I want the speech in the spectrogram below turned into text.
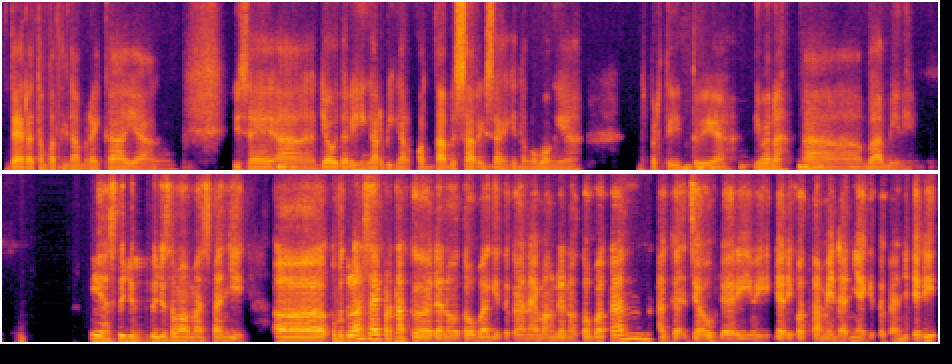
daerah tempat tinggal mereka yang saya uh, jauh dari hingar-bingar kota besar saya kita ngomong ya, seperti itu ya. Gimana uh, Mbak Ami nih? Iya setuju setuju sama Mas Panji. Uh, kebetulan saya pernah ke Danau Toba gitu kan. Emang Danau Toba kan agak jauh dari dari kota Medannya gitu kan. Jadi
